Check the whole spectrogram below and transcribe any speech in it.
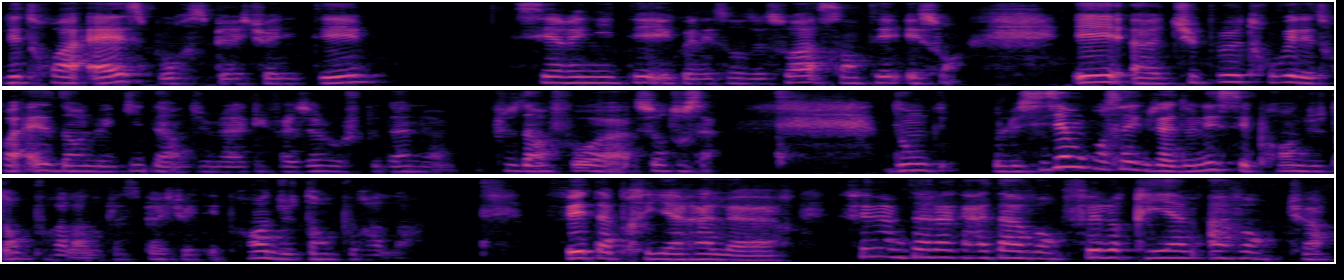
Les trois S pour spiritualité, sérénité et connaissance de soi, santé et soins. Et euh, tu peux trouver les trois S dans le guide hein, du Miracle Fajr où je te donne euh, plus d'infos sur tout ça. Donc, le sixième conseil que j'ai donné, c'est prendre du temps pour Allah. Donc, la spiritualité, prendre du temps pour Allah. Fais ta prière à l'heure. Fais même ta rakat avant. Fais le qiyam avant, tu vois.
